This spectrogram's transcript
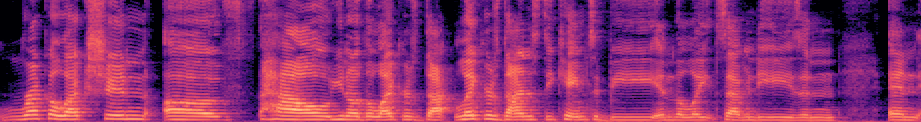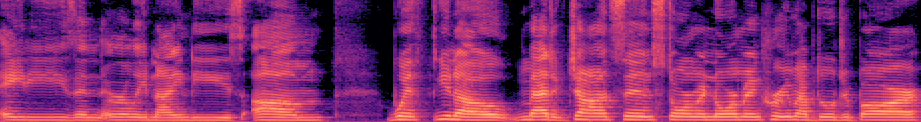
recollection of how, you know, the Lakers, Lakers dynasty came to be in the late 70s and and 80s and early 90s um, with, you know, Magic Johnson, Stormin' Norman, Kareem Abdul Jabbar.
